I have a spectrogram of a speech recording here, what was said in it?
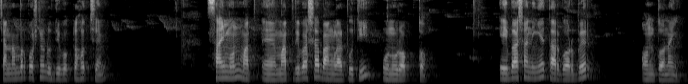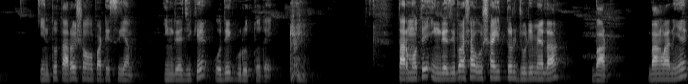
চার নম্বর প্রশ্নের উদ্দীপকটা হচ্ছে, সাইমন মাত- মাতৃভাষা বাংলার প্রতি অনুরক্ত। এই ভাষা নিয়ে তার গর্বের অন্ত নাই, কিন্তু তারই সহপাঠী সিয়াম ইংরেজিকে অধিক গুরুত্ব দেয়। তার মতে ইংরেজি ভাষা ও সাহিত্যের জুড়ি মেলা বার, বাংলা নিয়ে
